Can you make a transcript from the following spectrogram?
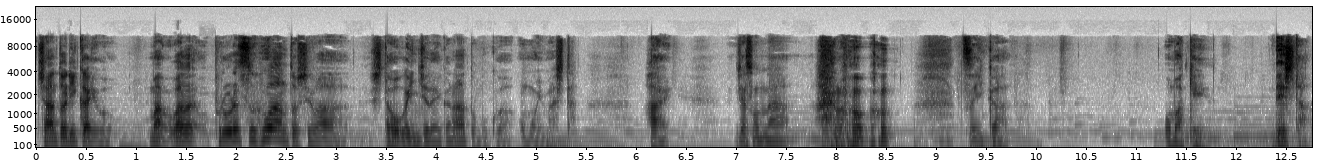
ちゃんと理解をまあプロレスファンとしてはした方がいいんじゃないかなと僕は思いました。はい。じゃあそんなあの 追加おまけでした。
